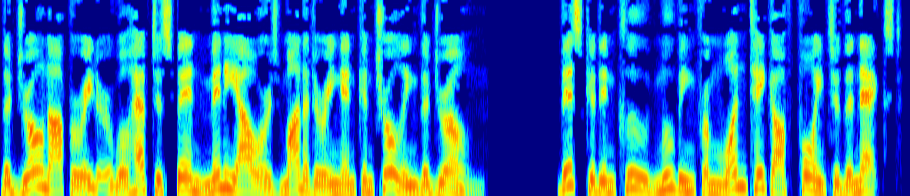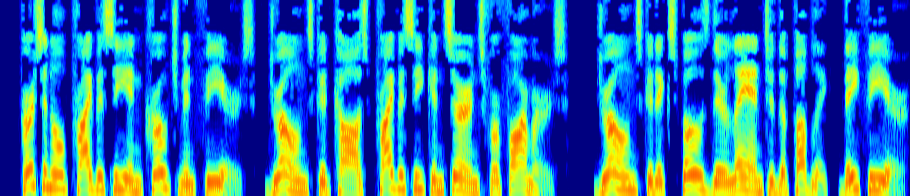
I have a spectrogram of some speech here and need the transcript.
The drone operator will have to spend many hours monitoring and controlling the drone. This could include moving from one takeoff point to the next. Personal privacy encroachment fears. Drones could cause privacy concerns for farmers. Drones could expose their land to the public, they fear.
